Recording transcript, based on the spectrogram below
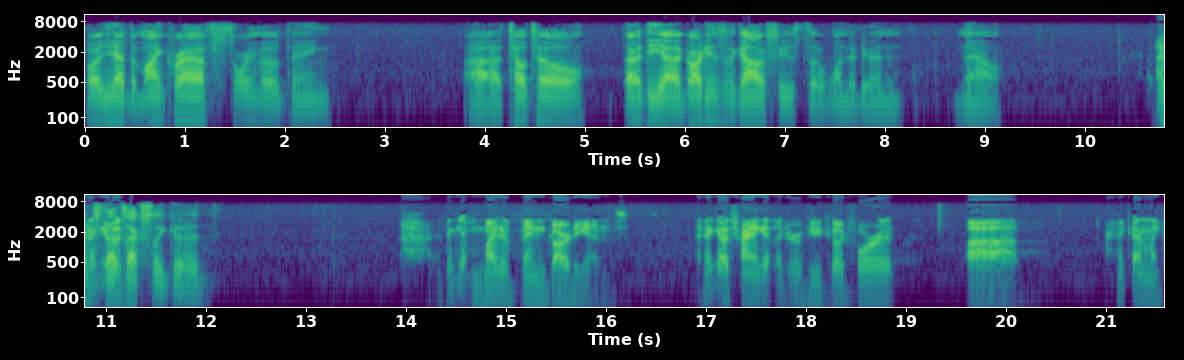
well, you had the Minecraft story mode thing. Uh Telltale or the uh, Guardians of the Galaxy is the one they're doing now. I Which think that's was- actually good. I think it might have been Guardians. I think I was trying to get like a review code for it. Uh, I think on like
